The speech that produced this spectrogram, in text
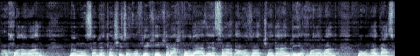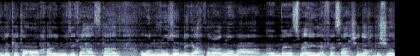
خداوند به موسی دو تا چیز گفت. یکی اینکه وقتی اونها از اسارت آزاد شدن دیگه خداوند به اونها دستور که تا آخرین روزی که هستند اون روز رو نگه دارن و به اسم عید فسح شناخته شد.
